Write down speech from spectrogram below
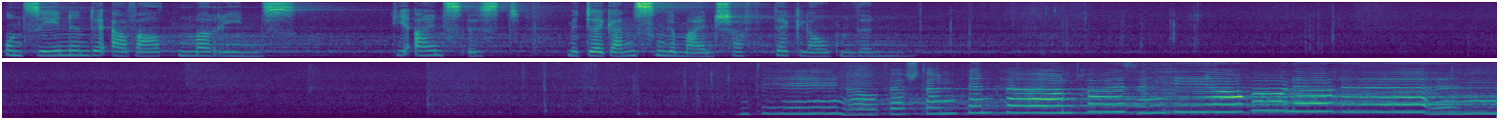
und sehnende Erwarten Mariens, die eins ist mit der ganzen Gemeinschaft der Glaubenden. Den auferstandenen Herrn preisen wir ohne Ende.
